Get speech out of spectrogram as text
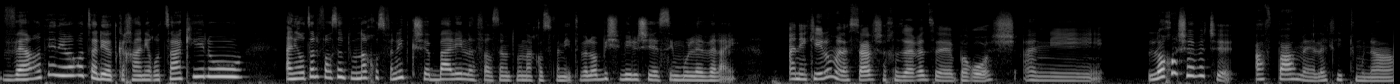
ואמרתי, אני לא רוצה להיות ככה, אני רוצה כאילו... אני רוצה לפרסם תמונה חושפנית כשבא לי לפרסם תמונה חושפנית, ולא בשביל שישימו לב אליי. אני כאילו מנסה לשחזר את זה בראש. אני לא חושבת שאף פעם העליתי תמונה,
